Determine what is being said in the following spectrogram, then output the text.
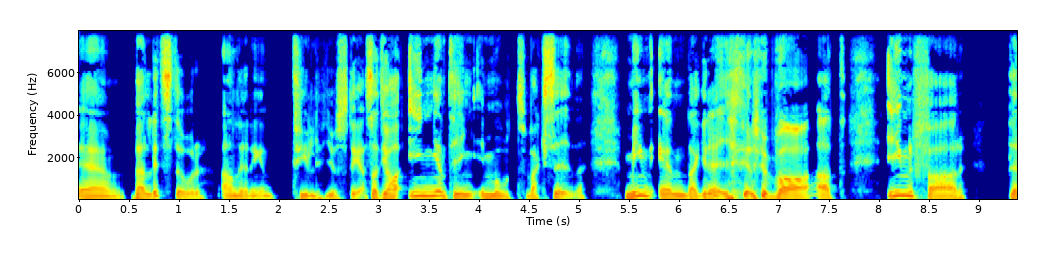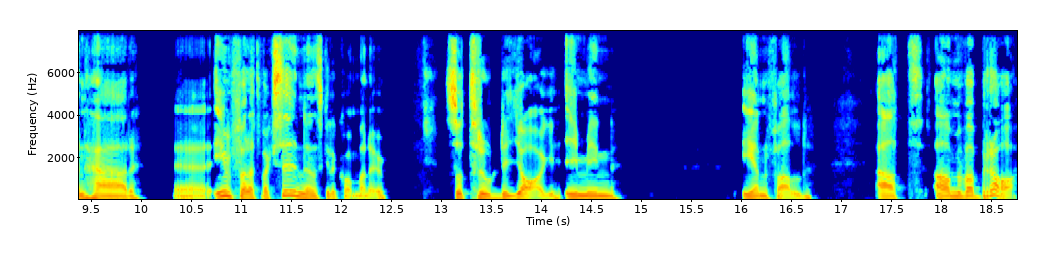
Eh, väldigt stor anledning till just det. Så att jag har ingenting emot vaccin. Min enda grej var att inför den här, eh, inför att vaccinen skulle komma nu, så trodde jag i min enfald att, ja men vad bra,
